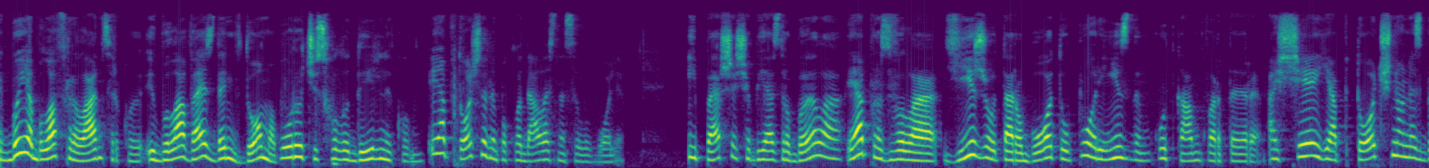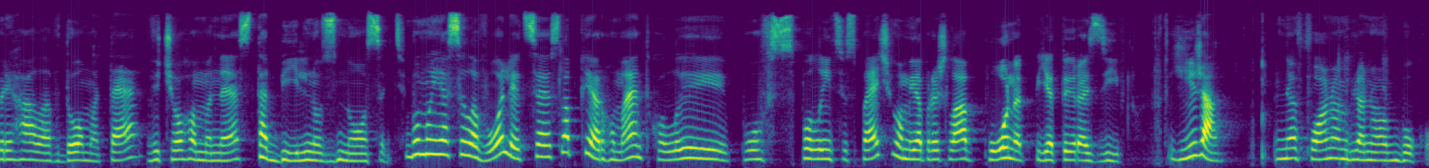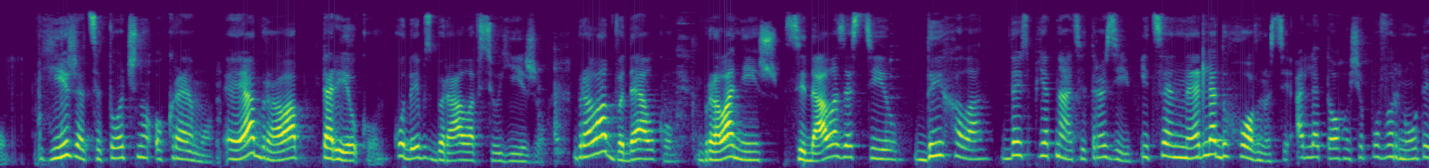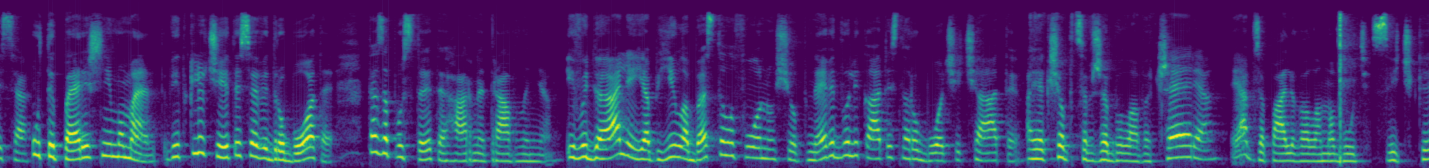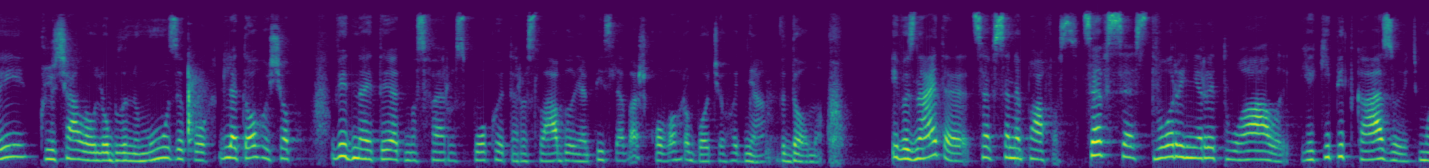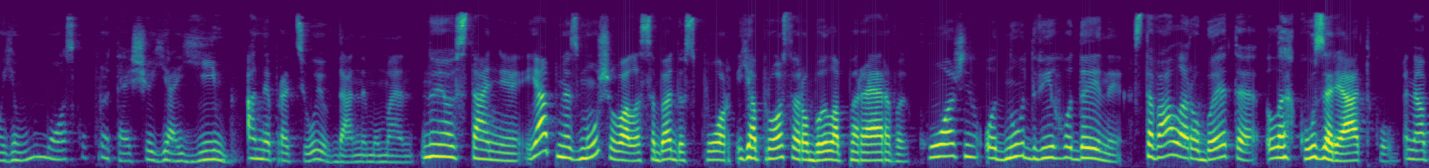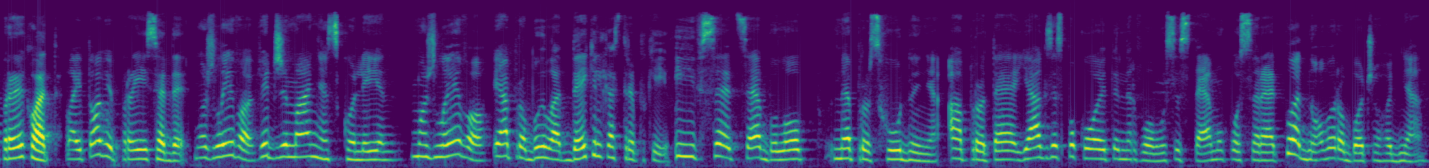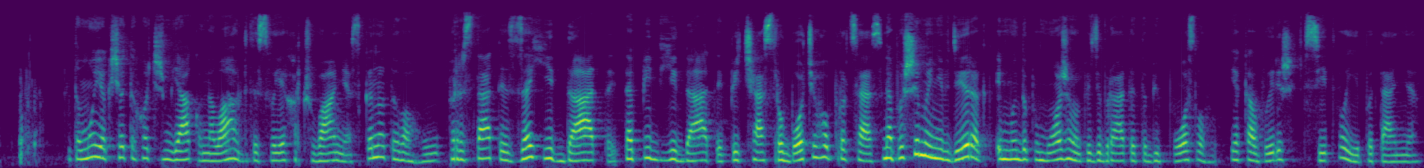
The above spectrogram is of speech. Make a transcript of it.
Якби я була фрилансеркою і була весь день вдома поруч із холодильником, я б точно не покладалась на силу волі. І перше, що б я зробила, я б розвела їжу та роботу по різним куткам квартири. А ще я б точно не зберігала вдома те, від чого мене стабільно зносить. Бо моя сила волі це слабкий аргумент, коли повз полицю з печивом я пройшла понад п'яти разів. Їжа не фоном для ноутбуку. Їжа це точно окремо. Я брала б тарілку, куди б збирала всю їжу. Брала б виделку, брала ніж, сідала за стіл, дихала десь 15 разів. І це не для духовності, а для того, щоб повернутися у теперішній момент, відключитися від роботи та запустити гарне травлення. І в ідеалі я б їла без телефону, щоб не відволікатись на робочі чати. А якщо б це вже була вечеря, я б запалювала, мабуть, свічки, включала улюблену музику для того, щоб віднайти атмосферу спокою та розслаблення після важкого робочого дня вдома. І ви знаєте, це все не пафос, це все створені ритуали, які підказують моєму мозку про те, що я їм, а не працюю в даний момент. Ну і останнє, я б не змушувала себе до спорту. Я просто робила перерви кожну одну-дві години. Вставала робити легку зарядку. Наприклад, лайтові присяди, можливо, віджимання з колін. Можливо, я пробила декілька стрибків, і все це було б не про схуднення, а про те, як заспокоїти нервову систему посеред складного робочого дня. Тому, якщо ти хочеш м'яко налагодити своє харчування, скинути вагу, перестати заїдати та під'їдати під час робочого процесу, напиши мені в Дірект, і ми допоможемо підібрати тобі послугу, яка вирішить всі твої питання.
